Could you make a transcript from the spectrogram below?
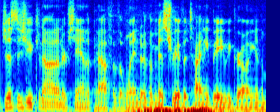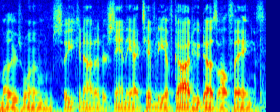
Just as you cannot understand the path of the wind or the mystery of a tiny baby growing in the mother's womb, so you cannot understand the activity of God who does all things.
